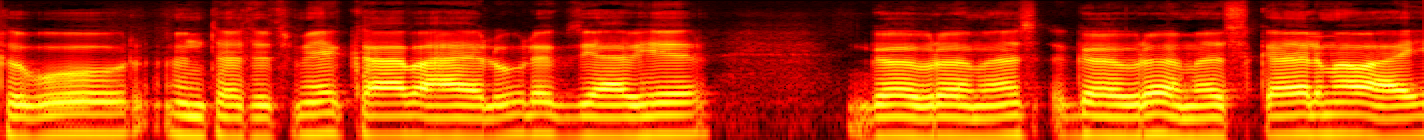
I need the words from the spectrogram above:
ክቡር እንተ ትትሜካ በኃይሉ ለእግዚአብሔር ገብረ መስቀል መዋኢ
